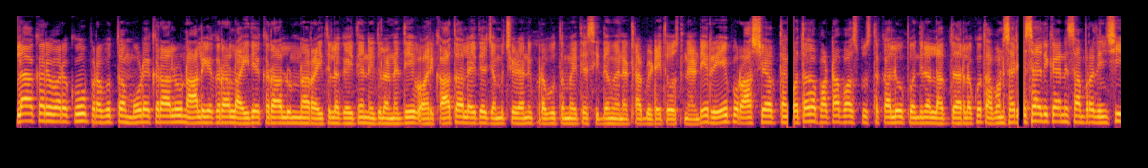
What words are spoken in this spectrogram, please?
నెలాఖరి వరకు ప్రభుత్వం మూడు ఎకరాలు నాలుగు ఎకరాలు ఐదు ఎకరాలు ఉన్న రైతులకైతే నిధులు అనేది వారి ఖాతాలు అయితే జమ చేయడానికి ప్రభుత్వం అయితే సిద్ధమైనట్లు అప్డేట్ అయితే వస్తుందండి రేపు రాష్ట్ర వ్యాప్తంగా కొత్తగా పట్టా పాస్ పుస్తకాలు పొందిన లబ్ధిదారులకు తప్పనిసరి వ్యవసాయాధికారిని సంప్రదించి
